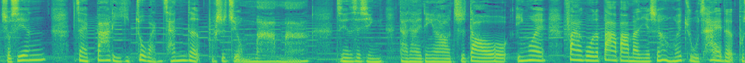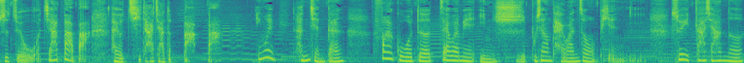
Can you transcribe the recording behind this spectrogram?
首先，在巴黎做晚餐的不是只有妈妈，这件事情大家一定要知道哦。因为法国的爸爸们也是很会煮菜的，不是只有我家爸爸，还有其他家的爸爸。因为很简单，法国的在外面饮食不像台湾这么便宜，所以大家呢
